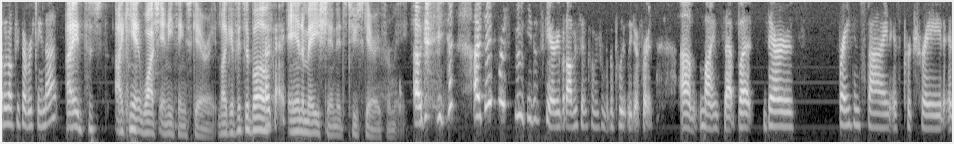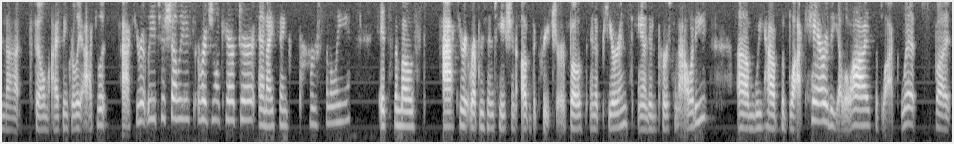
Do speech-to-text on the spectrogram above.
I don't know if you've ever seen that. I just I can't watch anything scary. Like if it's above okay. animation, it's too scary for me. Okay, I'd say it's more spooky than scary, but obviously I'm coming from a completely different um, mindset. But there's Frankenstein is portrayed in that film, I think, really accurate, accurately to Shelley's original character, and I think personally, it's the most accurate representation of the creature, both in appearance and in personality. Um, we have the black hair, the yellow eyes, the black lips, but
